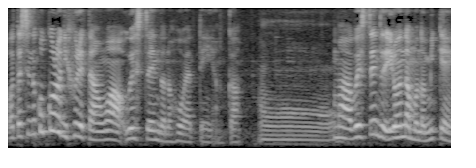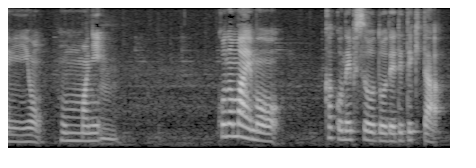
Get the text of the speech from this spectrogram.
私の心に触れたんはウエストエンドの方やってんやんか。まあウエストエンドでいろんなもの見てんよほんまに、うん。この前も過去のエピソードで出てきた「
